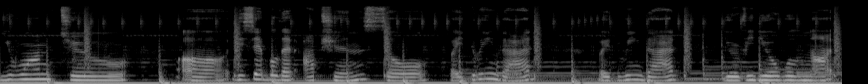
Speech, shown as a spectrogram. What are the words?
you want to uh, disable that option. So by doing that by doing that your video will not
